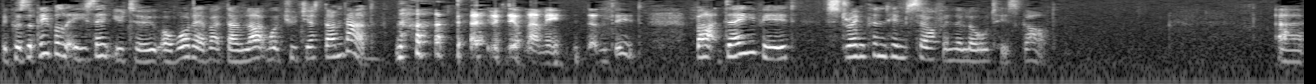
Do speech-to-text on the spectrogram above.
Because the people that He sent you to, or whatever, don't like what you just done done. you know I mean? did. But David strengthened himself in the Lord his God. Uh,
